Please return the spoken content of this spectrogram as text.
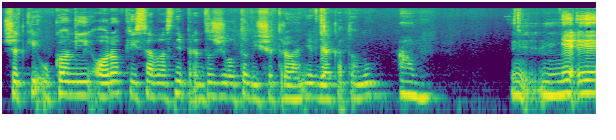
všetky úkony. O roky sa vlastne predlžilo to vyšetrovanie vďaka tomu. Um. Nie, je,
